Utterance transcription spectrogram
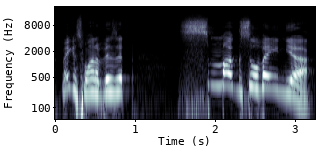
make us want to visit Smugsylvania.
